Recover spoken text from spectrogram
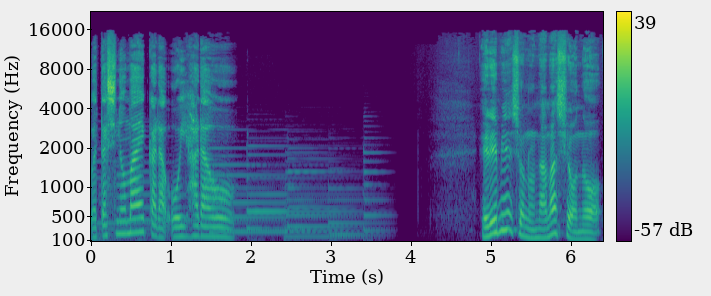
私の前から追い払おう。エレミア書の7章の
